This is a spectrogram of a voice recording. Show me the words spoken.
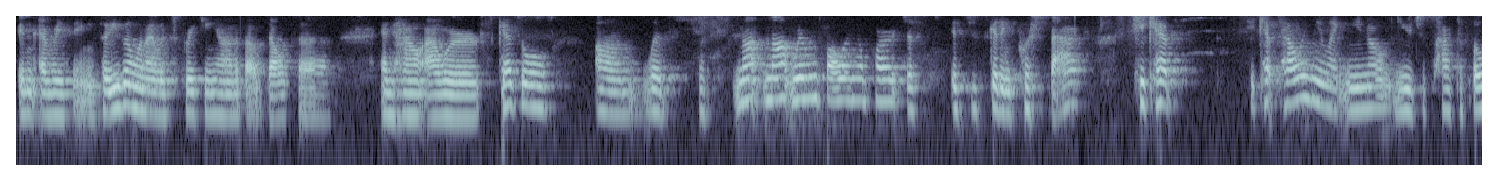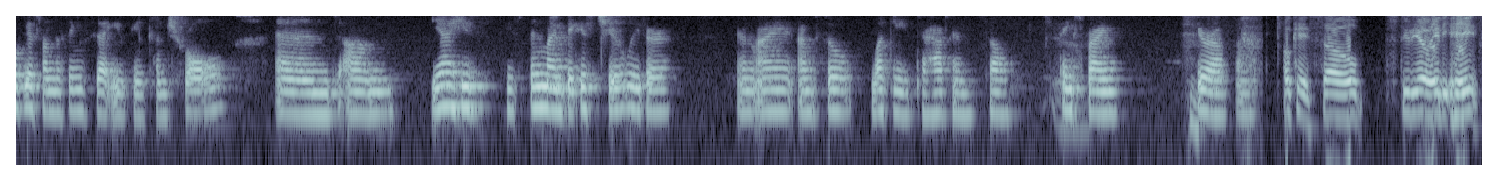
in everything. So even when I was freaking out about Delta and how our schedule um, was was not not really falling apart, just it's just getting pushed back. He kept he kept telling me like you know you just have to focus on the things that you can control, and um, yeah, he's he's been my biggest cheerleader, and I I'm so lucky to have him. So thanks, Brian. You're awesome. Okay, so Studio 88,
